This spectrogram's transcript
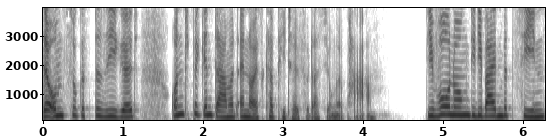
Der Umzug ist besiegelt und beginnt damit ein neues Kapitel für das junge Paar. Die Wohnung, die die beiden beziehen,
